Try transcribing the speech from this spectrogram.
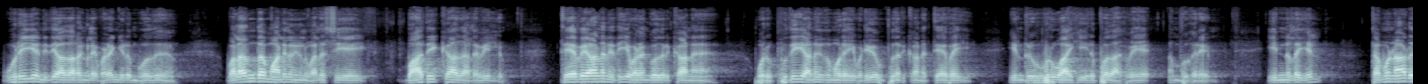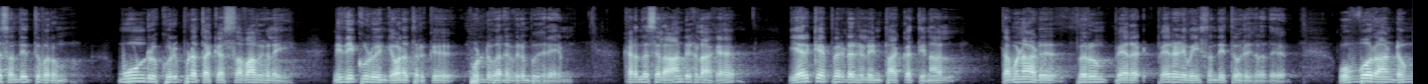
உரிய நிதி ஆதாரங்களை வழங்கிடும்போது வளர்ந்த மாநிலங்களின் வளர்ச்சியை பாதிக்காத அளவில் தேவையான நிதியை வழங்குவதற்கான ஒரு புதிய அணுகுமுறை வடிவமைப்பதற்கான தேவை இன்று உருவாகி இருப்பதாகவே நம்புகிறேன். இந்நிலையில் தமிழ்நாடு சந்தித்து வரும் மூன்று குறிப்பிடத்தக்க சவால்களை நிதிக்குழுவின் கவனத்திற்கு கொண்டு வர விரும்புகிறேன். கடந்த சில ஆண்டுகளாக இயற்கை பேரிடர்களின் தாக்கத்தினால் தமிழ்நாடு பெரும் பேர பேரழிவை சந்தித்து வருகிறது. ஒவ்வொரு ஆண்டும்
